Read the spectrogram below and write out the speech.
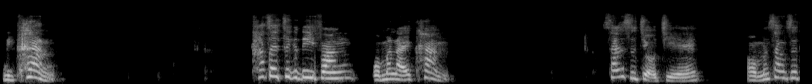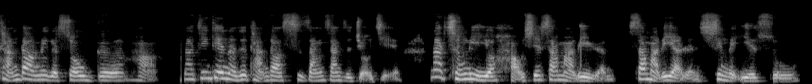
你看，他在这个地方，我们来看三十九节。我们上次谈到那个收割，哈，那今天呢就谈到四章三十九节。那城里有好些撒玛利人、撒玛利亚人信了耶稣，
